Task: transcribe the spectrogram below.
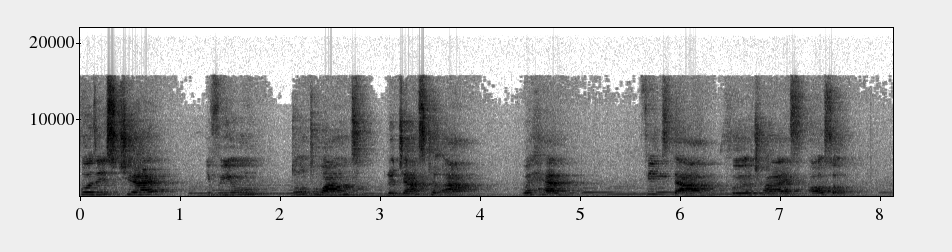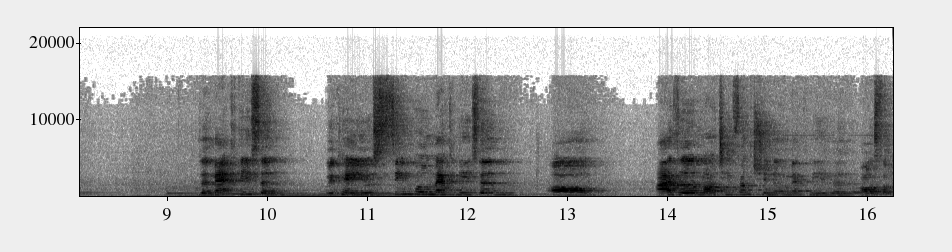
For this chair, if you don't want the just arm, we have fixed arm for your choice also. The mechanism, we can use simple mechanism or other multifunctional mechanism also.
